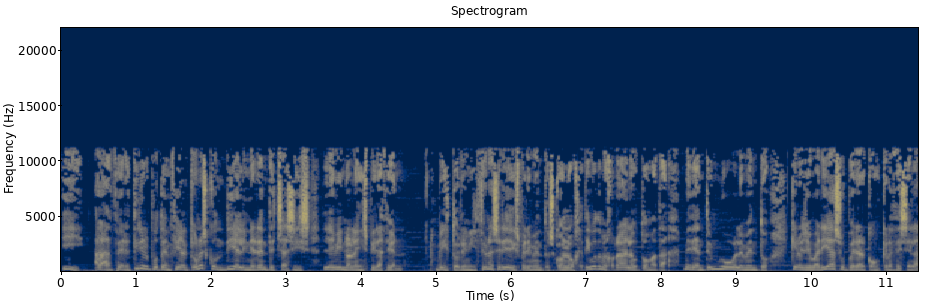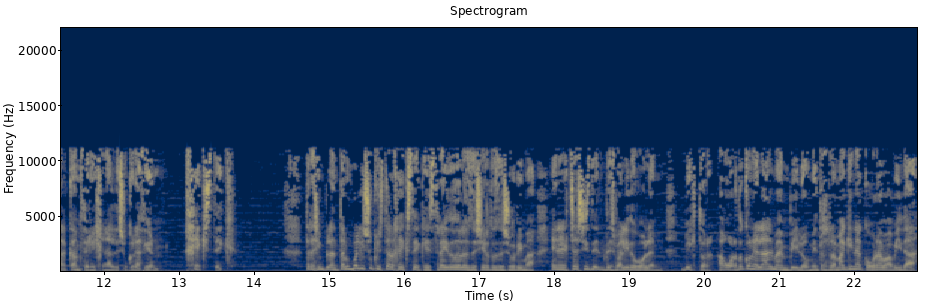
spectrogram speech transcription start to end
y, al advertir el potencial que aún escondía el inherente chasis, le vino la inspiración. Víctor inició una serie de experimentos con el objetivo de mejorar el autómata mediante un nuevo elemento que lo llevaría a superar con creces el alcance original de su creación, Hextech. Tras implantar un valioso cristal Hextech extraído de los desiertos de Surima en el chasis del desvalido Golem, Víctor aguardó con el alma en vilo mientras la máquina cobraba vida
